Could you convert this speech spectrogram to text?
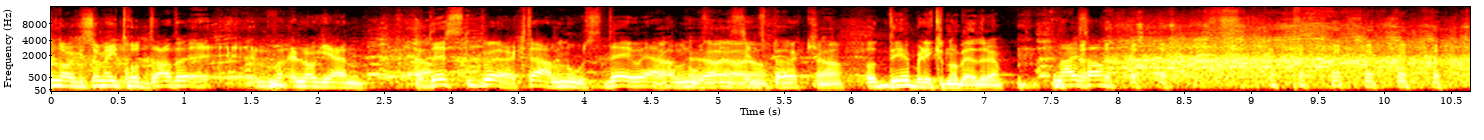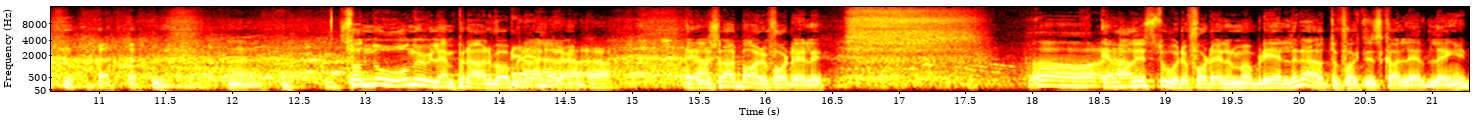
Noe som jeg trodde hadde, eh, lå igjen. Det spøkte Erlend Os. Det er jo Erlend Osen ja, ja, ja. sin spøk. Ja. Og det blir ikke noe bedre. Nei, sant? Så noen ulemper er det ved å bli eldre. ja, ja. Ellers er det bare fordeler. En av de store fordelene med å bli eldre er at du faktisk har levd lenger.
